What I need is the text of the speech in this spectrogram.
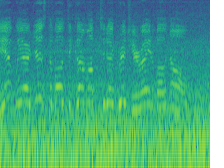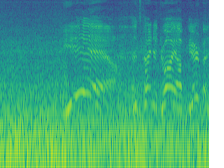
Yep, we are just about to come up to that bridge here right about now. Yeah, it's kind of dry up here, but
